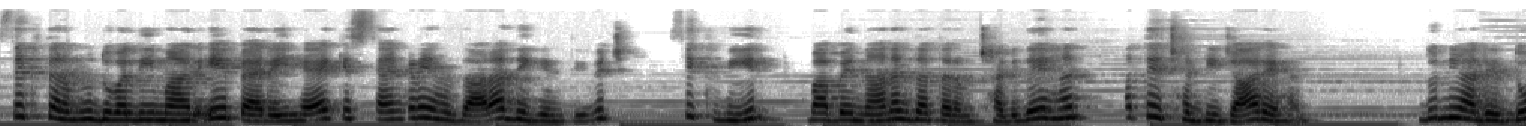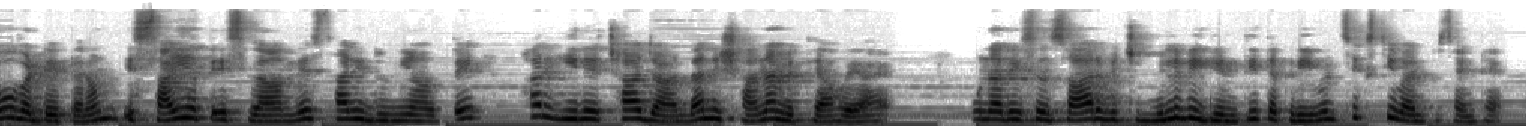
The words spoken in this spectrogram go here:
ਸਿੱਖ ਧਰਮ ਨੂੰ ਦੁਵੱਲੀ ਮਾਰ ਇਹ ਪੈ ਰਹੀ ਹੈ ਕਿ ਸੈਂਕੜੇ ਹਜ਼ਾਰਾਂ ਦੀ ਗਿਣਤੀ ਵਿੱਚ ਸਿੱਖ ਵੀਰ ਬਾਬੇ ਨਾਨਕ ਦਾ ਧਰਮ ਛੱਡ ਗਏ ਹਨ ਅਤੇ ਛੱਡੀ ਜਾ ਰਹੇ ਹਨ। ਦੁਨੀਆ ਦੇ ਦੋ ਵੱਡੇ ਧਰਮ, ਈਸਾਈ ਅਤੇ ਇਸਲਾਮ, ਨੇ ਸਾਰੀ ਦੁਨੀਆ ਉੱਤੇ ਹਰ ਹੀਰੇ ਛਾ ਜਾਣ ਦਾ ਨਿਸ਼ਾਨਾ ਮਿੱਥਿਆ ਹੋਇਆ ਹੈ। ਉਹਨਾਂ ਦੀ ਸੰਸਾਰ ਵਿੱਚ ਮਿਲਵੀ ਗਿਣਤੀ ਤਕਰੀਬਨ 61% ਹੈ।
